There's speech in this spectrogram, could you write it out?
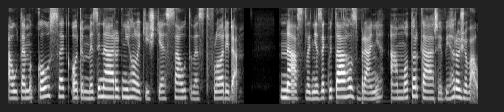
autem kousek od mezinárodního letiště Southwest Florida. Následně Zek vytáhl zbraň a motorkáři vyhrožoval.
